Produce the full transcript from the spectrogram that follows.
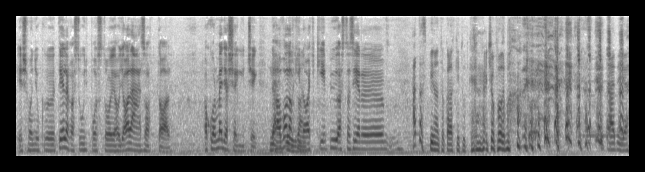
és mondjuk tényleg azt úgy posztolja, hogy alázattal, akkor megy a segítség. De Megy, ha így valaki nagyképű, azt azért Hát az pillanatok alatt ki tud kerülni a csoportba. hát igen.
